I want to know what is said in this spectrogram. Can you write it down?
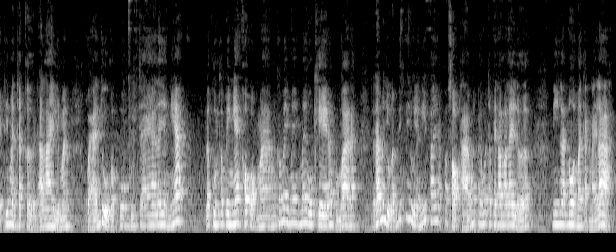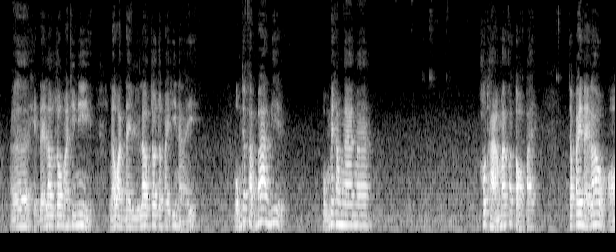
ตุที่มันจะเกิดอะไรหรือมันแขวนอยู่กับพวงกุญแจอะไรอย่างเงี้ย แล้วคุณก็ไปแงะเขาออกมา มันก็ไม่ไม่ไม่โอเคนะผมว่านะ แต่ถ้ามันอยู่แบบนี้ไม่อยู่อย่างนี้ไปก็สอบถามกันไปว่าจะไปทำอะไรเหรอ นี่นั่นโน่นมาจากไหนล่ะ เออ เห็นได้เล่าเจ้ามาที่นี่ แล้ววันใดหรือเล่าเจ้าจะไปที่ไหน ผมจะกลับบ้านพี่ ผมไปทำงานมา เขาถามมาก็ตอบไป จะไปไหนเล่า อ๋อ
